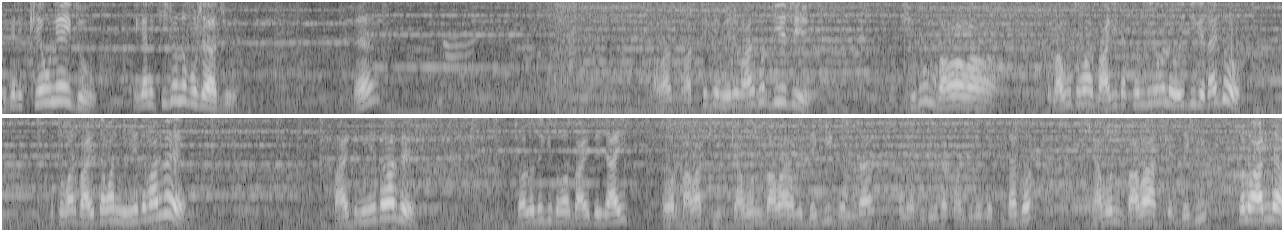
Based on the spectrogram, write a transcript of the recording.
এখানে কেউ নেই তো? এখানে কি জন্য বসে আছো? হ্যাঁ? বাবা ঘর থেকে মেরে বার করে দিয়েছে। কিরম বাবা বাবা। বাবু, তোমার বাড়িটা কোন দিকে বলে? ওই দিকে তাই তো? তো তোমার বাড়িতে আমার নিয়ে যেতে পারবে? বাড়িতে নিয়ে যেতে পারবে? চলো দেখি তোমার বাড়িতে যাই। তোমার বাবা কি, কেমন বাবা? আমি দেখি বন্ধুরা, তোমরা ভিডিওটা কন্টিনিউ দেখতে থাকো। কেমন বাবা আজকে দেখি? চলো আরি না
